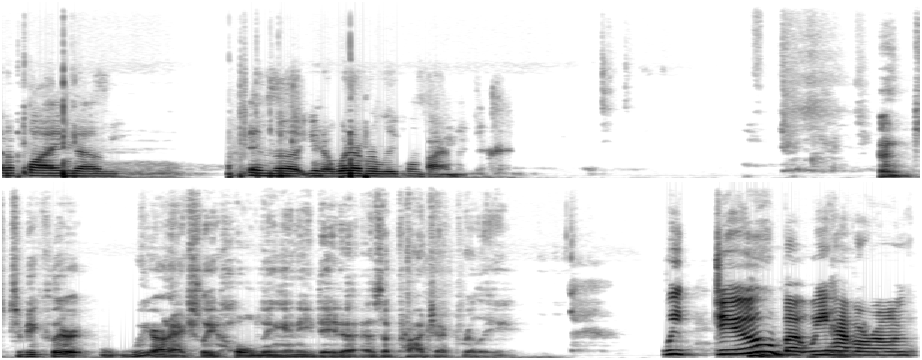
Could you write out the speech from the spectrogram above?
and applying them in the, you know, whatever legal environment they're in. and to be clear, we aren't actually holding any data as a project, really. we do, hmm. but we have our own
